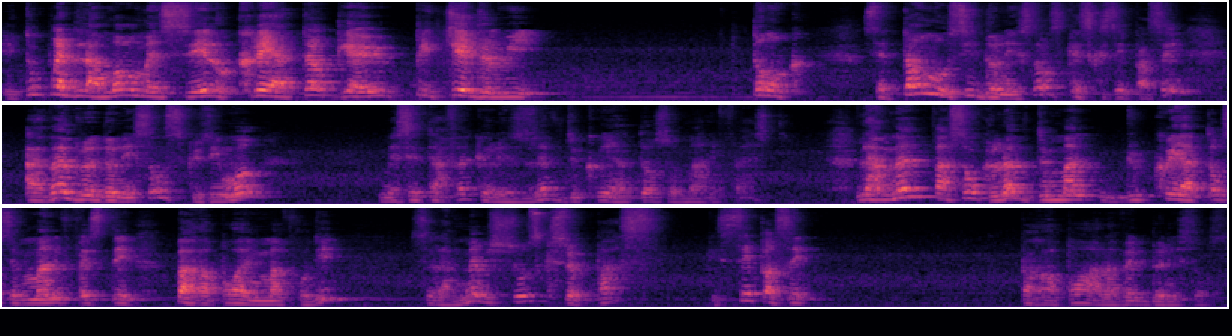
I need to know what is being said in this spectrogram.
et tout près de la mort, mais c'est le Créateur qui a eu pitié de lui. Donc, cet homme aussi de naissance, qu'est-ce qui s'est passé? Aveugle de naissance, excusez-moi, mais c'est afin que les œuvres du Créateur se manifestent. La même façon que l'œuvre du, Créateur s'est manifestée par rapport à Hermaphrodite, c'est la même chose qui se passe, qui s'est passée par rapport à la veille de naissance.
